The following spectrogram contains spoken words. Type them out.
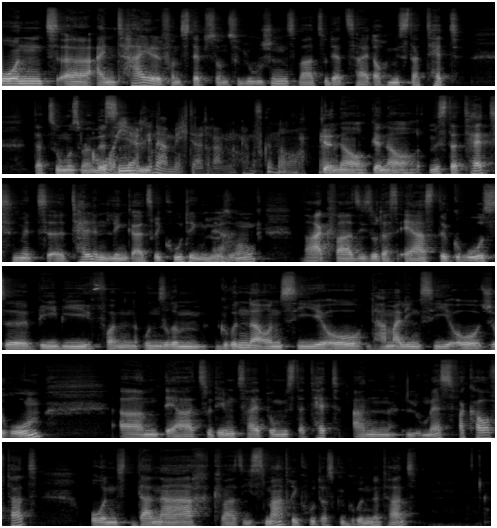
Und äh, ein Teil von Stepstone Solutions war zu der Zeit auch Mr. Ted. Dazu muss man oh, wissen. Ich erinnere mich daran, ganz genau. Genau, genau. Mr. Ted mit äh, Talent Link als Recruiting-Lösung ja. war quasi so das erste große Baby von unserem Gründer und CEO, damaligen CEO Jerome, ähm, der zu dem Zeitpunkt Mr. Ted an Lumes verkauft hat und danach quasi Smart Recruiters gegründet hat.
